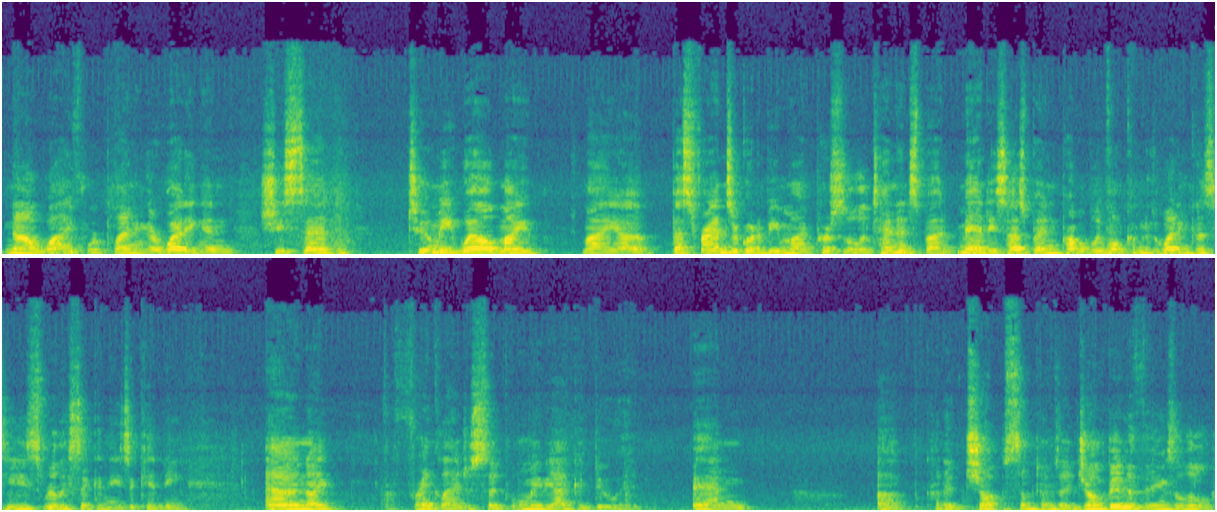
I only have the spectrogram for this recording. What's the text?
now wife were planning their wedding, and she said to me, "Well, my my uh, best friends are going to be my personal attendants, but Mandy's husband probably won't come to the wedding because he's really sick and needs a kidney." And I, frankly, I just said, "Well, maybe I could do it," and uh, kind of jump. Sometimes I jump into things a little,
